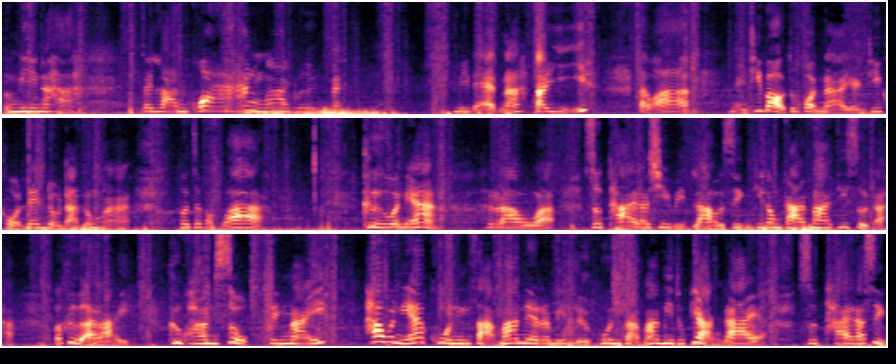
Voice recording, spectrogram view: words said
ตรงนี้นะคะ เป็นลานกว้างมากเลยนไหมมีแดดนะตาหยีแต่ว่า อย่างที่บอกทุกคนนะ อย่างที่โค้ดเล่นโดนัทลงมาโค้ดจะบอกว่า คือวันเนี้ยเราอะสุดท้ายแล้วชีวิตเราสิ่งที่ต้องการมากที่สุดอะค่ะก็คืออะไรคือความสุขจริงไหมถ้าวันนี้คุณสามารถเนรมิตหรือคุณสามารถมีทุกอย่างได้อะสุดท้ายแล้วสิ่ง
